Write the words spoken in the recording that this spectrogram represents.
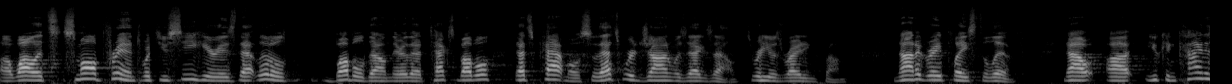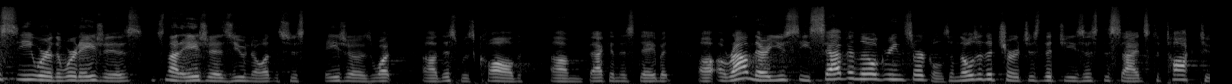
uh, while it's small print, what you see here is that little bubble down there, that text bubble, that's Patmos. So that's where John was exiled. That's where he was writing from. Not a great place to live. Now, uh, you can kind of see where the word Asia is. It's not Asia as you know it, it's just Asia is what uh, this was called um, back in this day. But uh, around there, you see seven little green circles, and those are the churches that Jesus decides to talk to.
